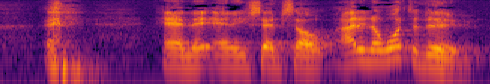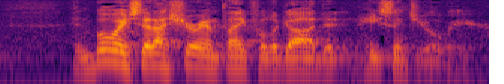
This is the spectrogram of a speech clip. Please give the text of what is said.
and, and he said, so I didn't know what to do. And boy, he said, I sure am thankful to God that he sent you over here.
